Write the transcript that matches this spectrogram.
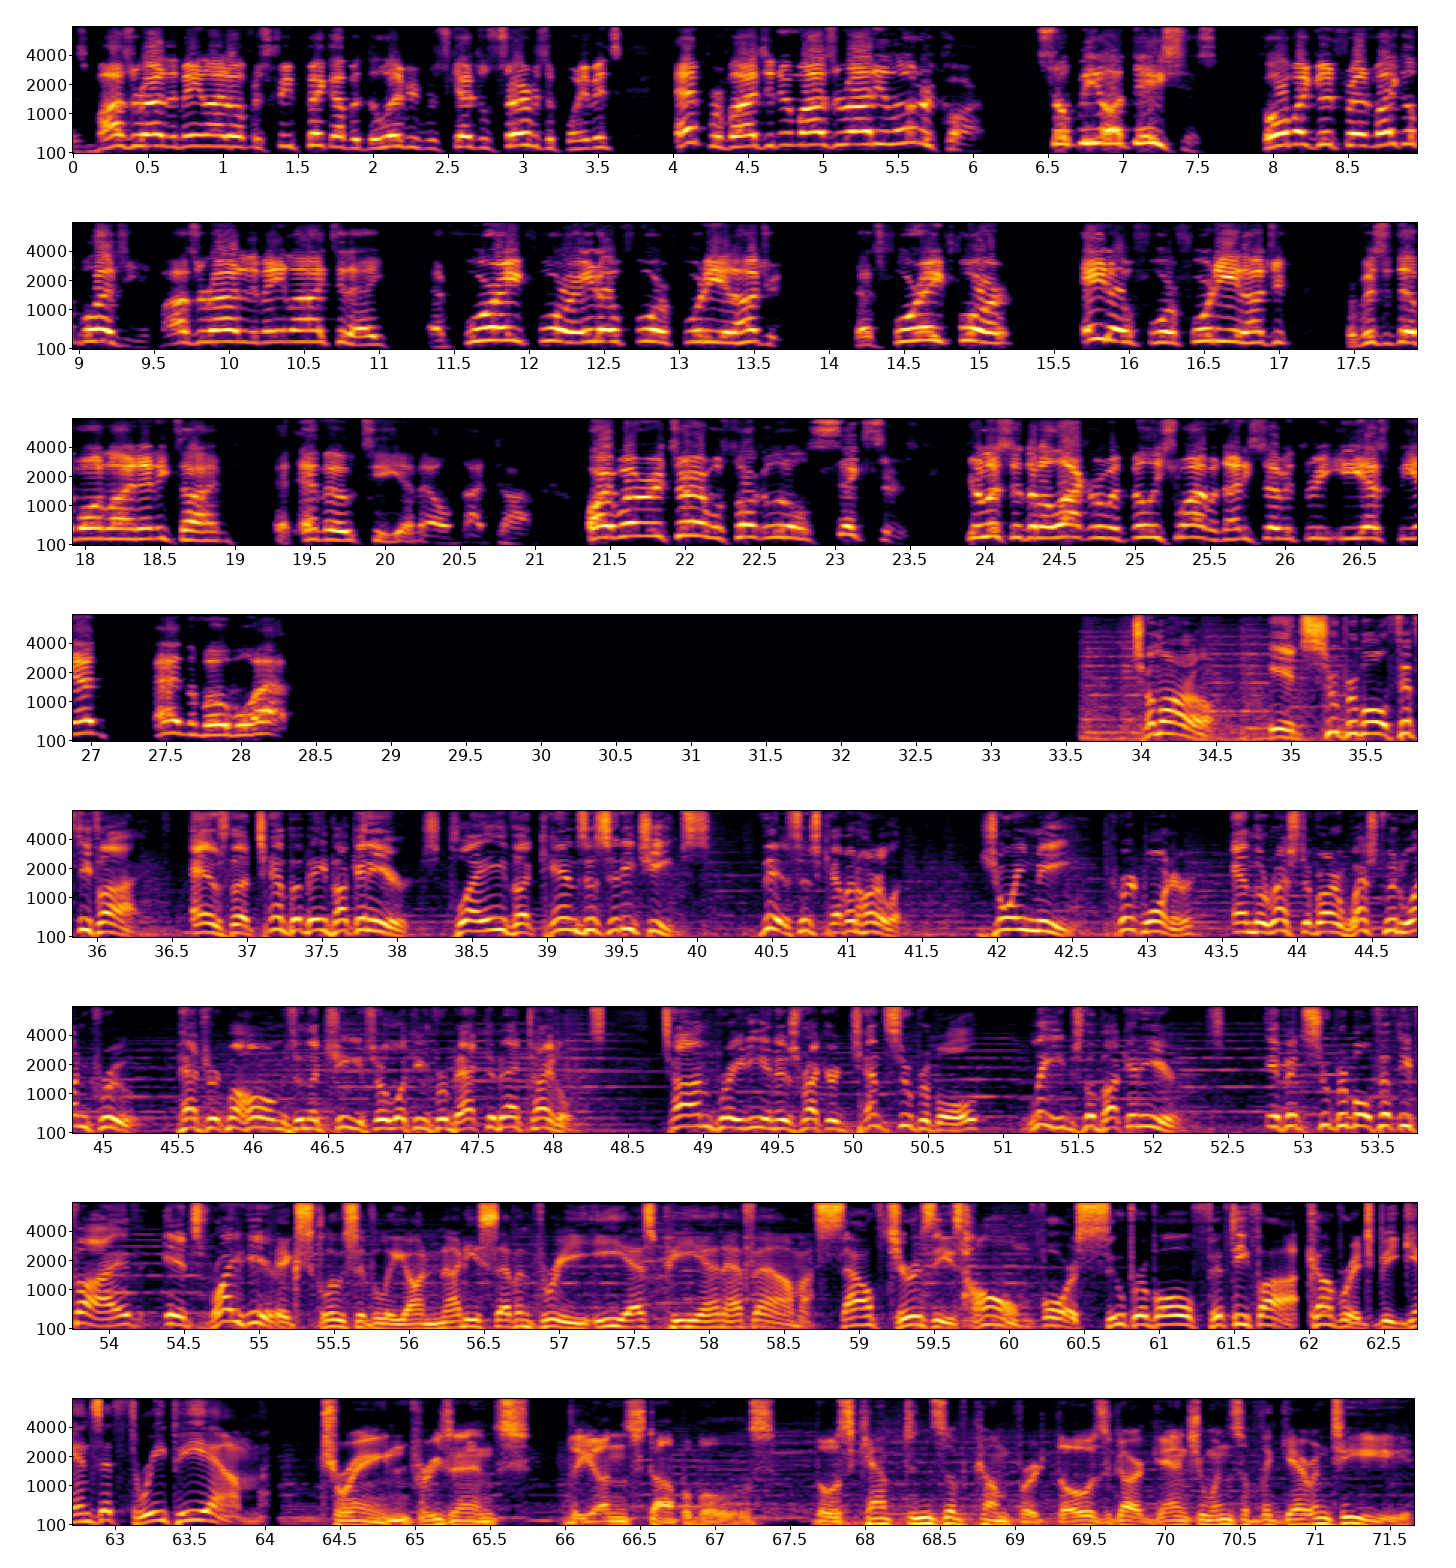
as Maserati, the mainline, offers free pickup and delivery for scheduled service appointments and provides a new Maserati loaner car. So be audacious. Call my good friend Michael Pileggi at Maserati, the mainline today at 484 804 4800. That's 484 804 4800 or visit them online anytime at MOTML.com. All right, when we return, we'll talk a little Sixers. You're listening to The Locker Room with Billy Schwein on 97.3 ESPN and the mobile app. Tomorrow, it's Super Bowl 55 as the Tampa Bay Buccaneers play the Kansas City Chiefs. This is Kevin Harlan. Join me, Kurt Warner, and the rest of our Westwood One crew Patrick Mahomes and the Chiefs are looking for back to back titles. Tom Brady, in his record 10th Super Bowl, leads the Buccaneers. If it's Super Bowl 55, it's right here. Exclusively on 97.3 ESPN FM, South Jersey's home for Super Bowl 55. Coverage begins at 3 p.m. Trane presents The Unstoppables. Those captains of comfort, those gargantuans of the guarantee.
